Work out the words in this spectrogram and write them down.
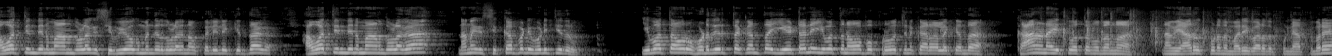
ಅವತ್ತಿನ ದಿನಮಾನದೊಳಗೆ, ಶಿವಯೋಗ ಮಂದಿರದೊಳಗೆ ನಾವು ಕಲೀಲಿಕ್ಕಿದ್ದಾಗ ಅವತ್ತಿನ ದಿನಮಾನದೊಳಗೆ ನನಗೆ ಸಿಕ್ಕಾಪಟ್ಟಿ ಹೊಡಿತಿದ್ರು. ಇವತ್ತು ಅವರು ಹೊಡೆದಿರ್ತಕ್ಕಂಥ ಏಟನೇ ಇವತ್ತು ನಾವೊಬ್ಬ ಪ್ರವಚನಕಾರ ಅಲ್ಲಕ್ಕೆಂದ ಕಾರಣ ಆಯಿತು ಅನ್ನೋದನ್ನು ನಾವು ಯಾರೂ ಕೂಡ ಮರಿಬಾರದು ಪುಣ್ಯಾತ್ಮರೇ.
